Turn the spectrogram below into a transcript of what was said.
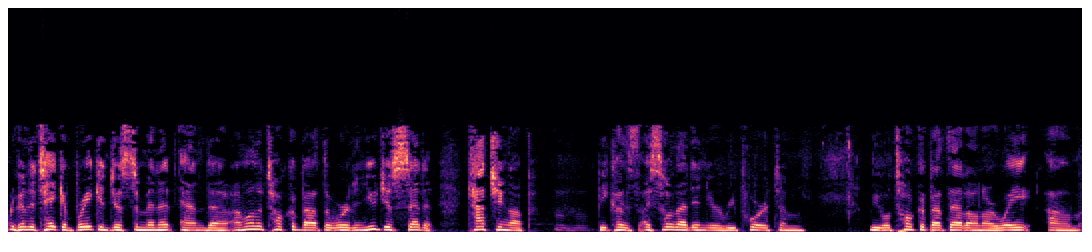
we're going to take a break in just a minute, and uh, I want to talk about the word, and you just said it, catching up, because I saw that in your report. Um, we will talk about that on our way um,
